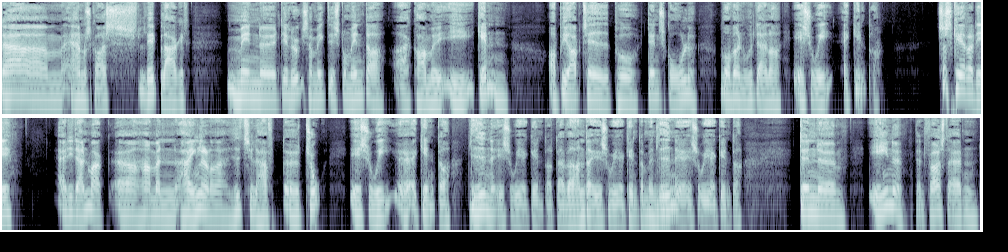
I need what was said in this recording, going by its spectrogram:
der um, er han måske også lidt blakket, men øh, det lykkedes ham ikke desto mindre at komme igennem og blive optaget på den skole, hvor man uddanner SOE-agenter. Så sker der det, at i Danmark øh, har man har englænderne hidtil haft øh, to SOE-agenter, øh, ledende SOE-agenter. Der har været andre SOE-agenter, men ledende SOE-agenter. Den øh, ene, den første af den,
